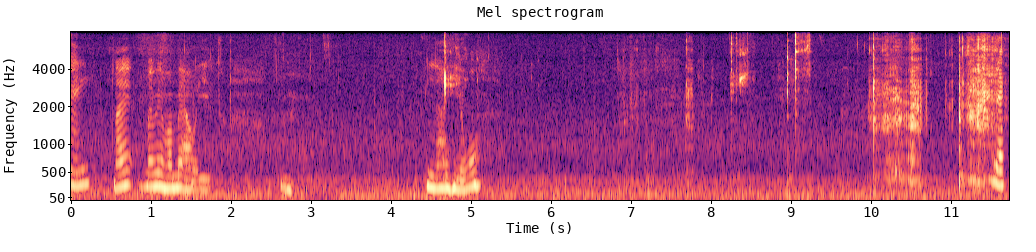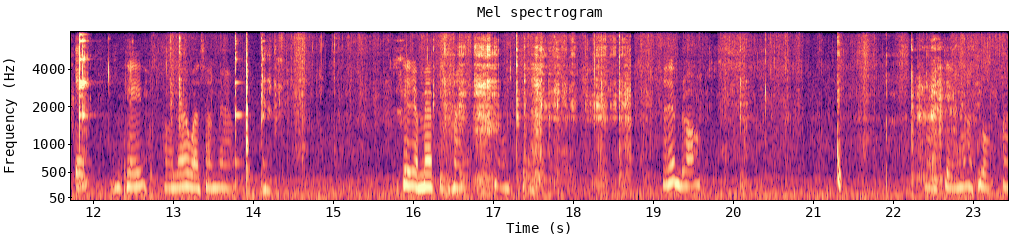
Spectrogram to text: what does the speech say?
Nej. ไหนแม่วินมาไม่เอาอีกอืมนี่นางหิว Räcker. โอเคพอแล้ววันสันแม่อืมโอเคเดี๋ยวแม่ปิดให้โอเค det är bra อะเก่งมากลูกอะ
